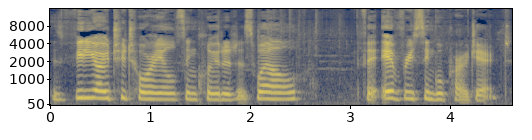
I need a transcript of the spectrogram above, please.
There's video tutorials included as well for every single project.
